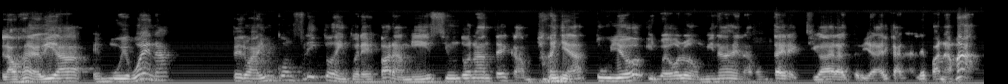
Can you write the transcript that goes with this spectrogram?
la hoja de vida es muy buena, pero hay un conflicto de interés para mí si un donante de campaña tuyo y luego lo dominas en la junta directiva de la autoridad del canal de Panamá.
